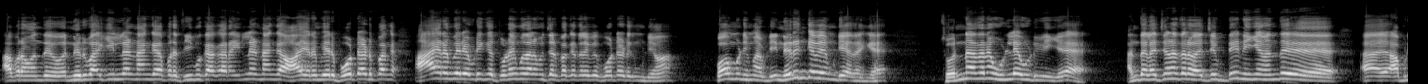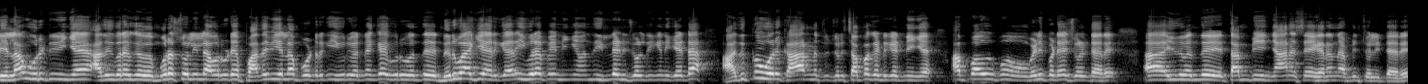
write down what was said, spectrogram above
அப்புறம் வந்து ஒரு நிர்வாகி இல்லைன்னாங்க. அப்புறம் திமுக காரன் இல்லைன்னாங்க. ஆயிரம் பேர் போட்டோ எடுப்பாங்க. ஆயிரம் பேர் எப்படிங்க துணை முதலமைச்சர் பக்கத்தில் போய் போட்டோ எடுக்க முடியும்? போக முடியுமா அப்படி? நெருங்கவே முடியாதுங்க. சொன்னா தானே உள்ளே விடுவீங்க. அந்த லட்சணத்தில் வச்சுக்கிட்டு நீங்கள் வந்து அப்படியெல்லாம் உருட்டுவீங்க அதுக்கு பிறகு முரசொலியில் அவருடைய பதவியெல்லாம் போட்டிருக்கு. இவர் என்னங்க? இவர் வந்து நிர்வாகியாக இருக்கார். இவரை போய் நீங்கள் வந்து இல்லைன்னு சொல்கிறீங்கன்னு கேட்டால் அதுக்கும் ஒரு காரணத்தை சொல்லி சப்பக்கட்டு கட்டினீங்க. அப்பாவும் இப்போ வெளிப்படையாக சொல்லிட்டாரு. இது வந்து தம்பி ஞானசேகரன் அப்படின்னு சொல்லிட்டாரு.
